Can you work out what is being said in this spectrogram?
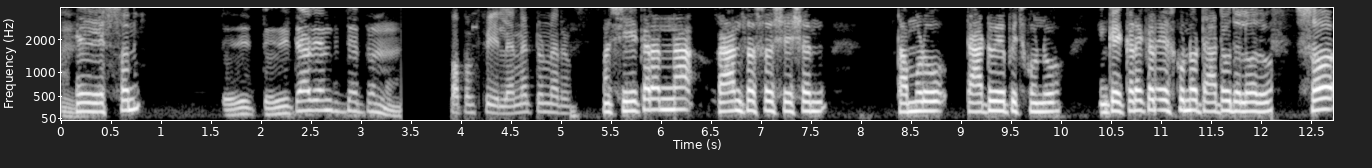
ఎస్ అని ఎంత తెస్తున్నాం పాపం ఫీల్ అయినట్టున్నారు. మా శేఖర్ అన్న ఫ్యాన్స్ అసోసియేషన్ తమ్ముడు టాటూ వేయించుకుండు ఇంకా ఎక్కడెక్కడ వేసుకుండో టాటూ తెలియదు సో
